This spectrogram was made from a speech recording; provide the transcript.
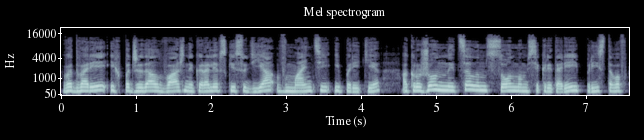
Во дворе их поджидал важный королевский судья в мантии и парике, окруженный целым сонмом секретарей, приставов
